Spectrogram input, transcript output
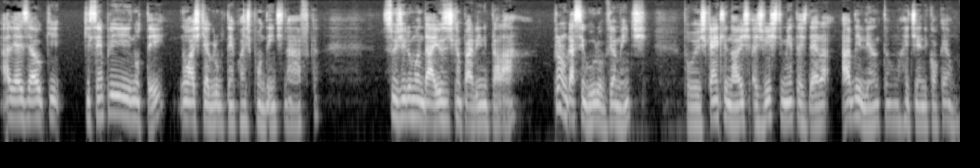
Aliás, é algo que, que sempre notei não acho que a Globo tenha correspondente na África. Sugiro mandar a Ilse Scamparini para lá, para um lugar seguro, obviamente, pois cá entre nós as vestimentas dela abrilhantam a retina de qualquer um.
